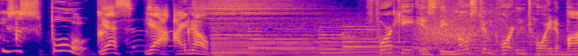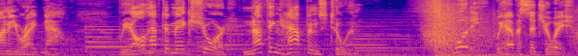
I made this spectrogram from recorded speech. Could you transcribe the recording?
he's a spook. Yes, yeah, I know. Forky is the most important toy to Bonnie right now. We all have to make sure nothing happens to him. Woody, we have a situation.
